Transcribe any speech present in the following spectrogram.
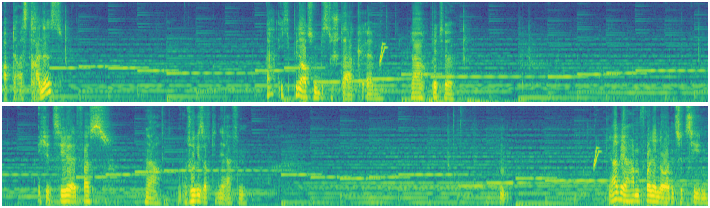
Ob da was dran ist? Ja, ich bin auch so ein bisschen stark. Ähm, ja, bitte. Ich erzähle etwas. Ja, und so geht's auf die Nerven. Hm. Ja, wir haben vor, den Norden zu ziehen.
